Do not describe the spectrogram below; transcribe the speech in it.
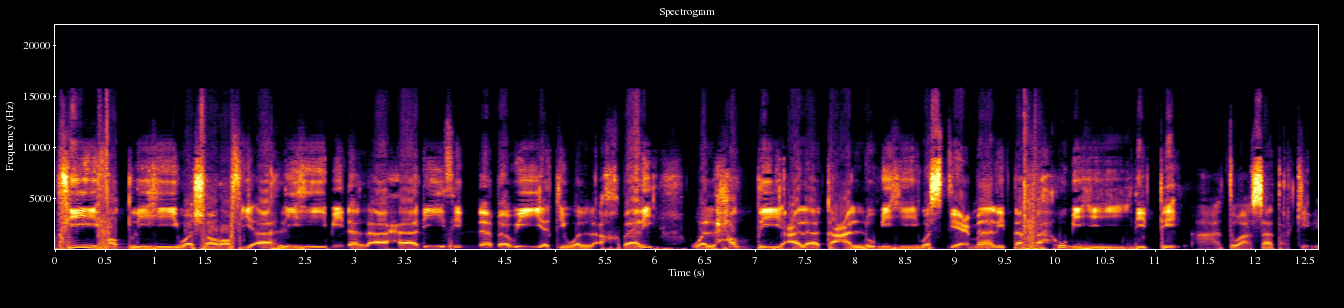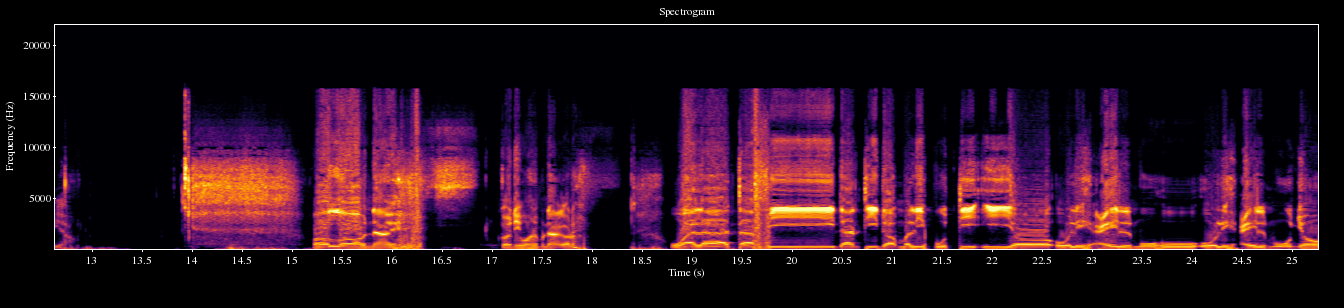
في فضله وشرف أهله من الأحاديث النبوية والأخبار والحظ على تعلمه واستعمال تفهمه للدين itu asal terkib dia Allah nak kau ni kau wala tafi dan tidak meliputi ia oleh ilmuhu oleh ilmunya.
